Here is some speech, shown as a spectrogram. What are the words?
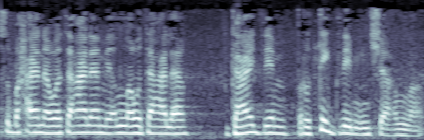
subhanahu wa ta'ala. May Allah ta'ala guide them, protect them insha'Allah.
